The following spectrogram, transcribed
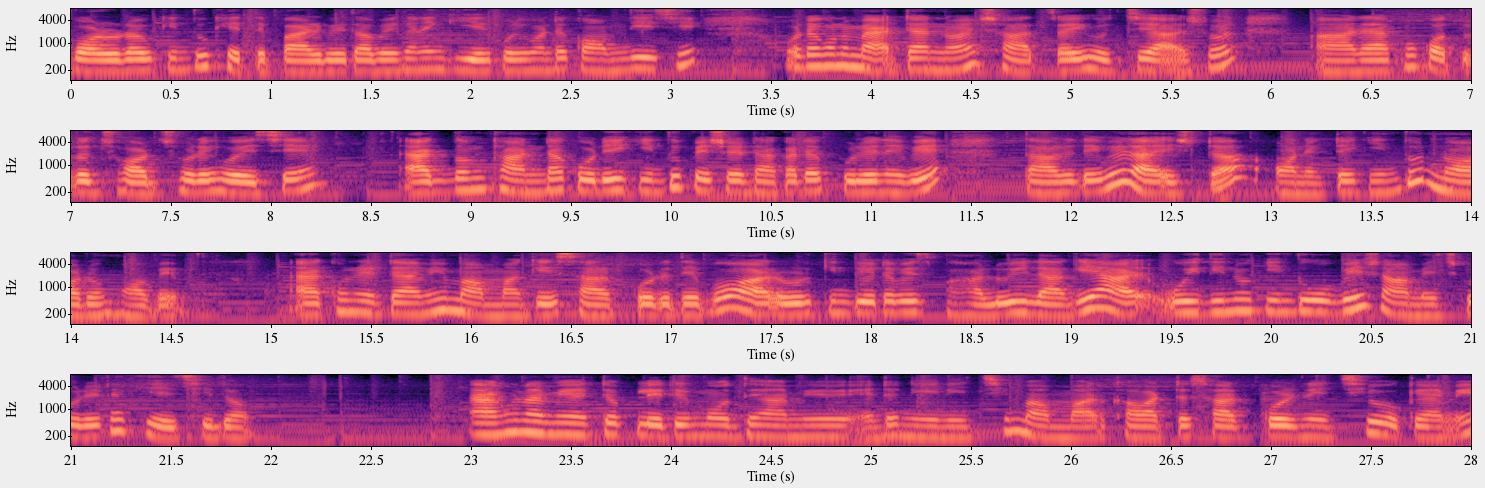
বড়রাও কিন্তু খেতে পারবে। তবে এখানে ঘিয়ের পরিমাণটা কম দিয়েছি। ওটা কোনো ম্যাটার নয়, স্বাদটাই হচ্ছে আসল। আর এখন কতটা ঝরঝরে হয়েছে। একদম ঠান্ডা করেই কিন্তু প্রেশারের ঢাকাটা খুলে নেবে। তাহলে দেখবে রাইসটা অনেকটাই কিন্তু নরম হবে। এখন এটা আমি মাম্মাকে সার্ভ করে দেব আর ওর কিন্তু এটা বেশ ভালোই লাগে আর ওই দিনও কিন্তু ও বেশ আমেজ করে এটা খেয়েছিল। এখন আমি একটা প্লেটের মধ্যে আমি এটা নিয়ে নিচ্ছি। মাম্মার খাবারটা সার্ভ করে নিচ্ছি। ওকে আমি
